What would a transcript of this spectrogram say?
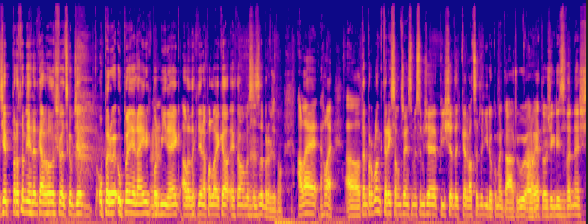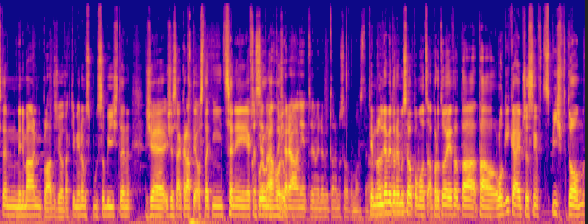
že proto mě hnedka dohodlo Švédsko, protože operuje úplně na Mhm. jiných podmínek, ale tak mě napadlo, jak, jak tam se že to. Ale hele, uh, ten problém, který samozřejmě si myslím, že píše teďka 20 lidí do komentářů, jo, je to, že když zvedneš ten minimální plat, že jo, tak tím jenom způsobíš ten, že, že se akorát ty ostatní ceny jako Přesně půjdou tak, nahoru. takže reálně by to nemuselo pomoct. jo. Těm lidem by to nemuselo pomoct a proto je to ta, ta logika je přesně v, spíš v tom,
